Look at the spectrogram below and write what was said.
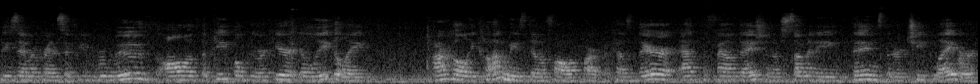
these immigrants, if you remove all of the people who are here illegally, our whole economy is gonna fall apart, because they're at the foundation of so many things that are cheap labor.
